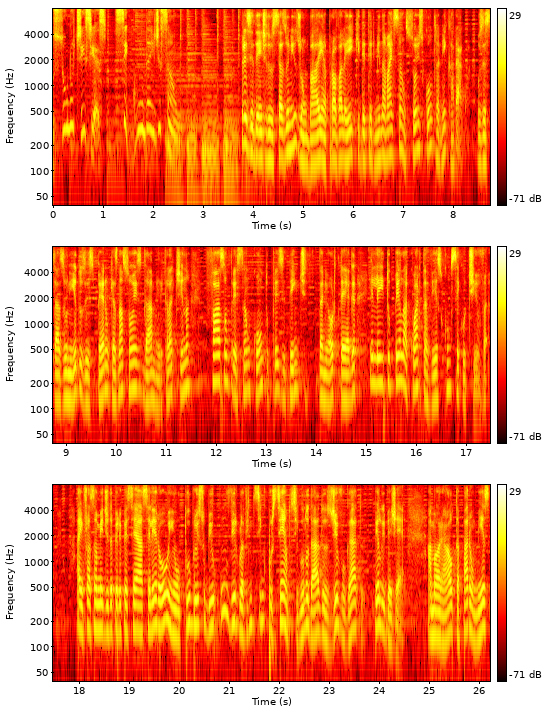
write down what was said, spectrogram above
Sul Notícias, segunda edição. Presidente dos Estados Unidos, John Biden, aprova a lei que determina mais sanções contra Nicarágua. Os Estados Unidos esperam que as nações da América Latina façam pressão contra o presidente Daniel Ortega, eleito pela quarta vez consecutiva. A inflação medida pelo IPCA acelerou em outubro e subiu 1,25%, segundo dados divulgados pelo IBGE, a maior alta para o mês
